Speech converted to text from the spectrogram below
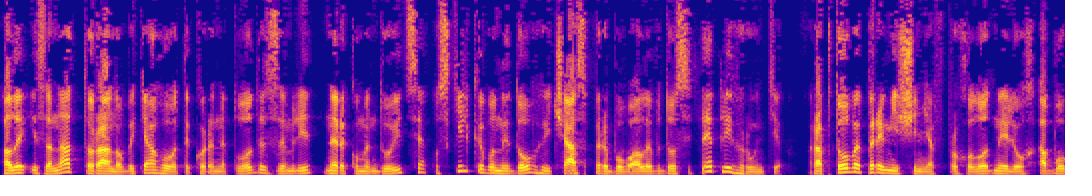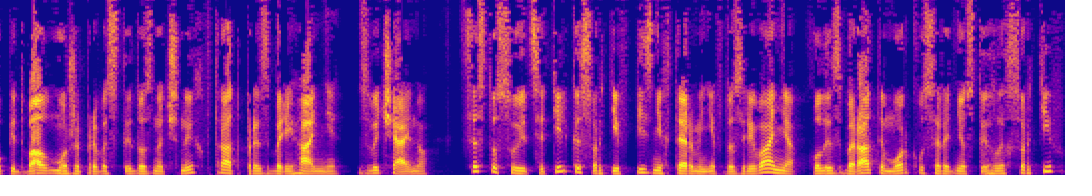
але і занадто рано витягувати коренеплоди з землі не рекомендується, оскільки вони довгий час перебували в досить теплій ґрунті. Раптове переміщення в прохолодний льох або підвал може привести до значних втрат при зберіганні. Звичайно, це стосується тільки сортів пізніх термінів дозрівання, коли збирати моркву середньостиглих сортів,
